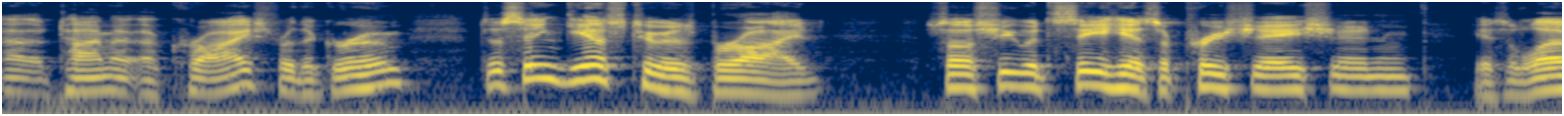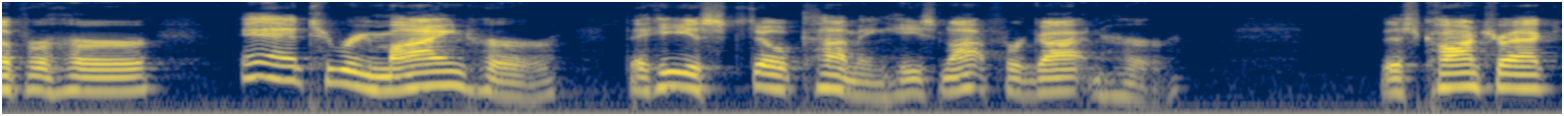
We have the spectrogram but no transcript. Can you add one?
uh, time of Christ for the groom to send gifts to his bride so she would see his appreciation, his love for her, and to remind her that he is still coming. He's not forgotten her. This contract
